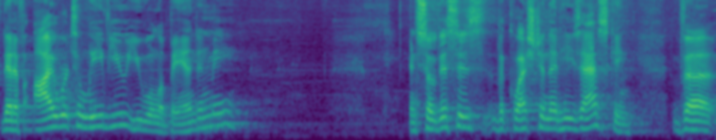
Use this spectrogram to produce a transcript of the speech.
that if I were to leave you, you will abandon me? And so, this is the question that he's asking. The,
